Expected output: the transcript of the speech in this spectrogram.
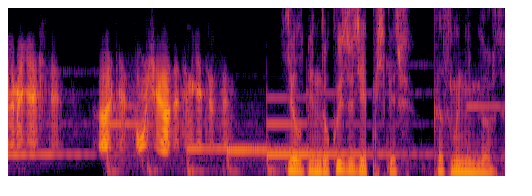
elime geçti. Herkes son şehadetini getirsin. Yıl 1971, Kasım'ın 24'ü.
